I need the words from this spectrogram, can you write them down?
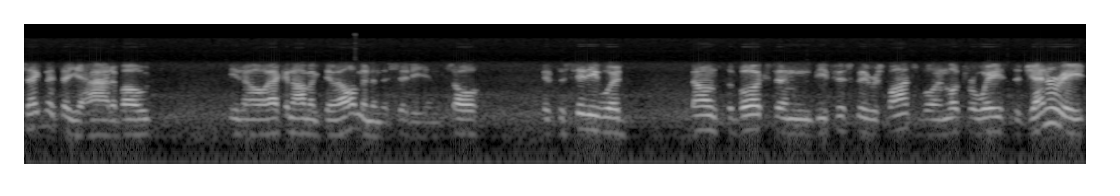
segment that you had about, you know, economic development in the city. And so if the city would balance the books and be fiscally responsible and look for ways to generate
